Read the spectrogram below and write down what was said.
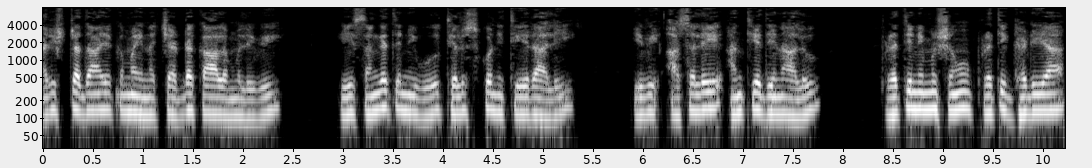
అరిష్టదాయకమైన చెడ్డ కాలములివి. ఈ సంగతి నీవు తెలుసుకొని తీరాలి. ఇవి అసలే అంత్యదినాలు. ప్రతి నిమిషం ప్రతి ఘడియ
